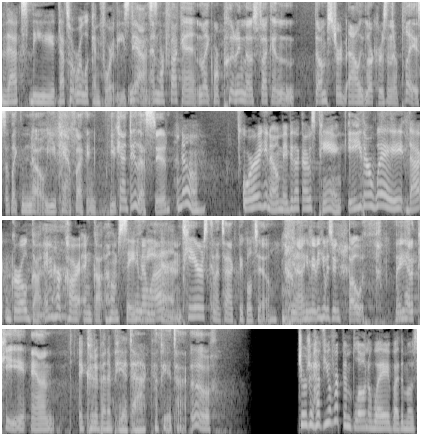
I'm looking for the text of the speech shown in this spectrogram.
that's the that's what we're looking for these days. Yeah, and we're fucking like we're putting those fucking dumpster alley lurkers in their place of like, no, you can't fucking, you can't do this, dude. No. Or, you know, maybe that guy was peeing. Either way, that girl got in her car and got home safe You know the what? end. Peers can attack people too. You know, he maybe he was doing both. Maybe he had a pee and It could have been a pee attack. a pee attack. Ooh. Georgia, have you ever been blown away by the most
